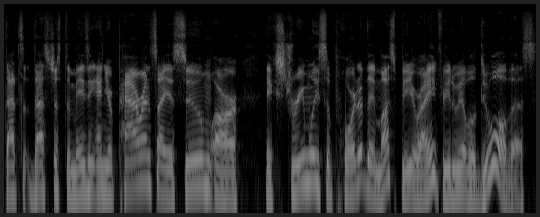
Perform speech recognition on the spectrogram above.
That's that's just amazing. And your parents, I assume, are extremely supportive. They must be right for you to be able to do all this.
